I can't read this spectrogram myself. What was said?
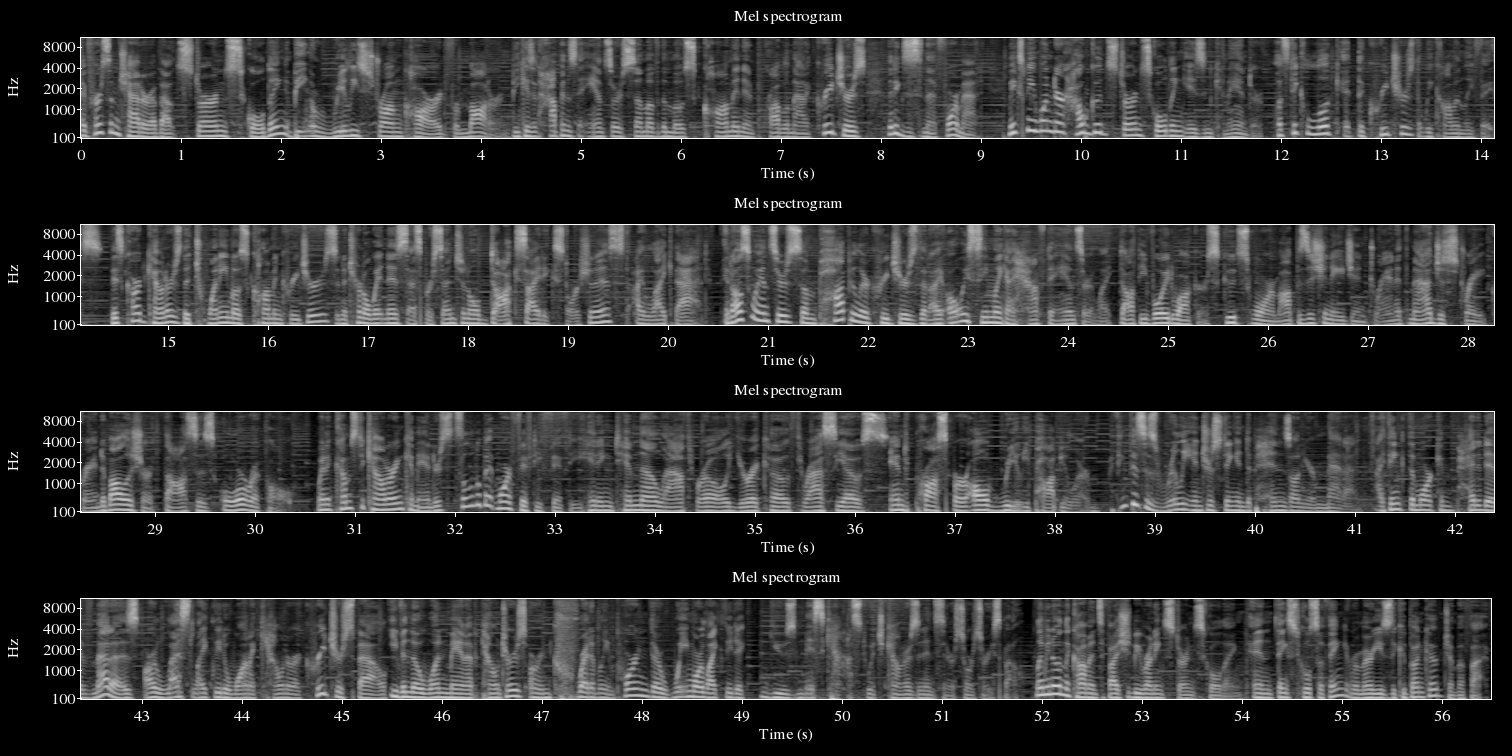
I've heard some chatter about Stern Scolding being a really strong card for Modern because it happens to answer some of the most common and problematic creatures that exist in that format. Makes me wonder how good Stern Scolding is in Commander. Let's take a look at the creatures that we commonly face. This card counters the 20 most common creatures, an Eternal Witness, Esper Sentinel, Dockside Extortionist. I like that. It also answers some popular creatures that I always seem like I have to answer, like Dauthi Voidwalker, Scute Swarm, Opposition Agent, Drannith Magistrate, Grand Abolisher, Thassa's Oracle. When it comes to countering commanders, it's a little bit more 50 50, hitting Tymna, Lathril, Yuriko, Thrasios, and Prosper all really popular. I think this is really interesting and depends on your meta. I think the more competitive metas are less likely to want to counter a creature spell, even though one mana counters are incredibly important, they're way more likely to use Miscast, which counters an instant or sorcery spell. Let me know in the comments if I should be running Stern Scolding. And thanks to Cool Stuff Inc. and remember to use the coupon code JUMBO5.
